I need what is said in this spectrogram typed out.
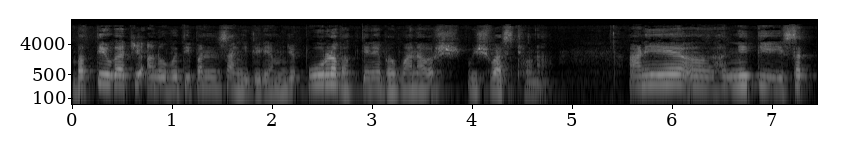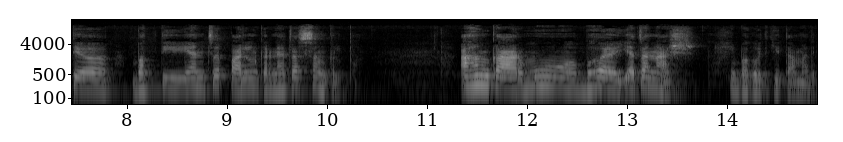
भक्तियुगाची अनुभूती पण सांगितलेली आहे. म्हणजे पूर्ण भक्तीने भगवानावर श- विश्वास ठेवणं. आणि नीती सत्य भक्ती यांचं पालन करण्याचा संकल्प. अहंकार मोह भय याचा नाश हे भगवद्गीतामध्ये.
